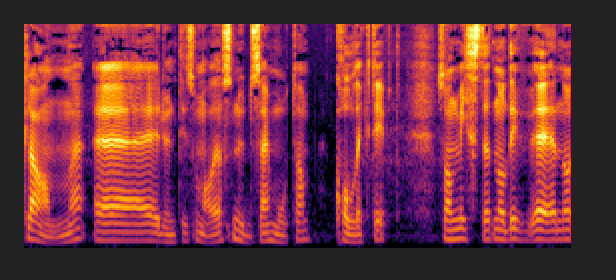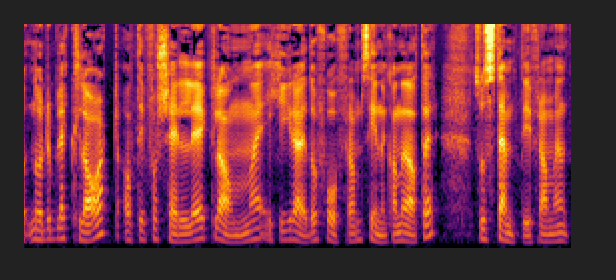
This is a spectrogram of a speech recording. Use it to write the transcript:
Klanene rundt i Somalia snudde seg mot ham kollektivt. Så han mistet, når, de, når det ble klart at de forskjellige klanene ikke greide å få fram sine kandidater, så stemte de fram en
